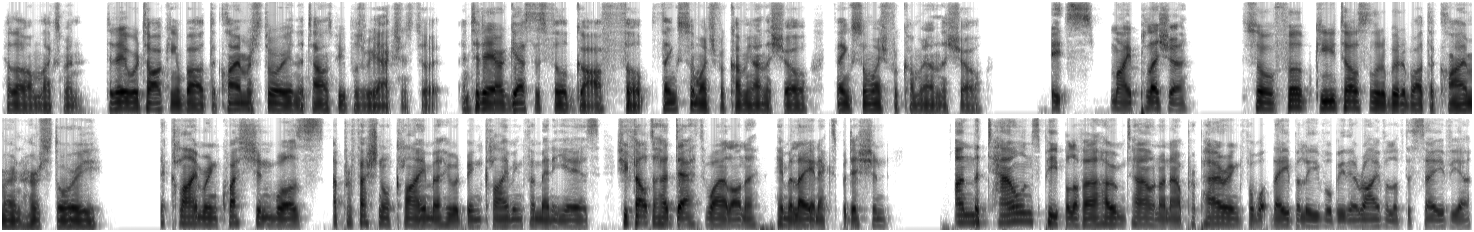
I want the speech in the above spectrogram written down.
Hello, I'm Lexman. Today we're talking about the climber story and the townspeople's reactions to it. And today our guest is Philip Goff. Philip, thanks so much for coming on the show. Thanks so much for coming on the show. It's my pleasure. So, Philip, can you tell us a little bit about the climber and her story? The climber in question was a professional climber who had been climbing for many years. She fell to her death while on a Himalayan expedition. And the townspeople of her hometown are now preparing for what they believe will be the arrival of the Savior.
